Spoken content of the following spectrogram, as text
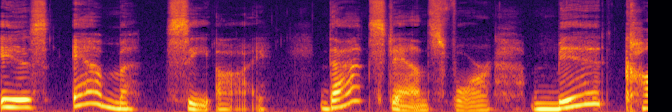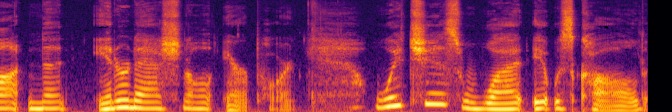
is MCI. That stands for Mid Continent International Airport, which is what it was called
